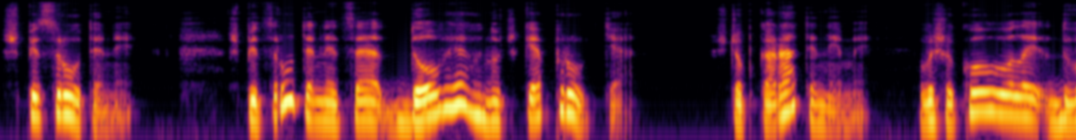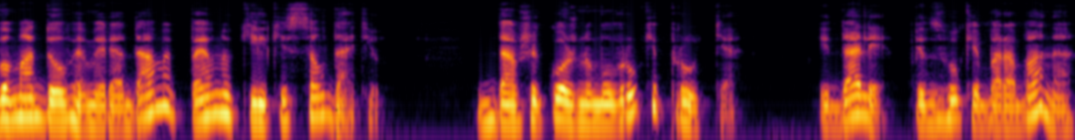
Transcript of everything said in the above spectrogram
шпіцрутини. Шпіцрутини це довге гнучке пруття. Щоб карати ними, вишиковували двома довгими рядами певну кількість солдатів, давши кожному в руки пруття, і далі під звуки барабана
